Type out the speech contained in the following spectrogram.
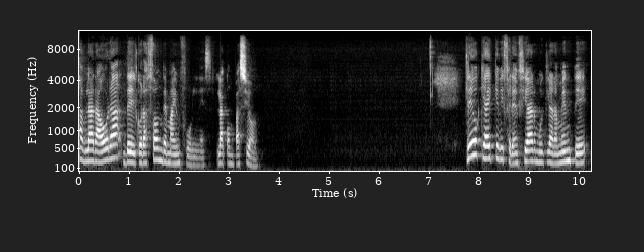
a hablar ahora del corazón de mindfulness, la compasión. Creo que hay que diferenciar muy claramente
